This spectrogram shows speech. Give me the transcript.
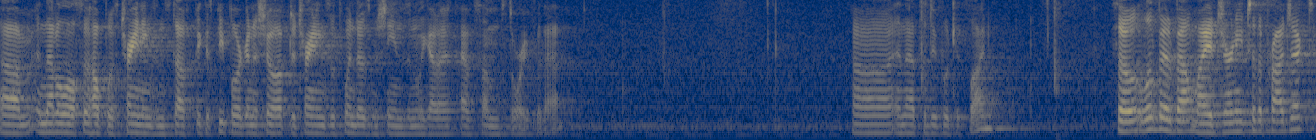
Um, and that'll also help with trainings and stuff because people are going to show up to trainings with Windows machines and we got to have some story for that. Uh, and that's a duplicate slide. So a little bit about my journey to the project.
